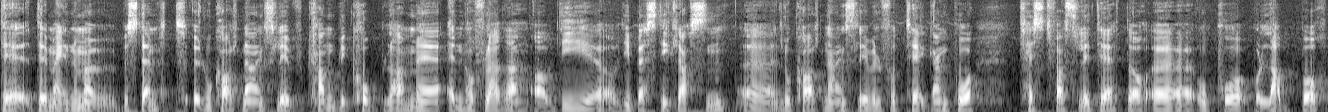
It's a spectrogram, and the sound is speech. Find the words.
Det, det, mener vi bestemt. Lokalt næringsliv kan bli kobla med enda flere av de, av de beste i klassen. Eh, lokalt næringsliv vil få tilgang på testfasiliteter eh, og på, på labber,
